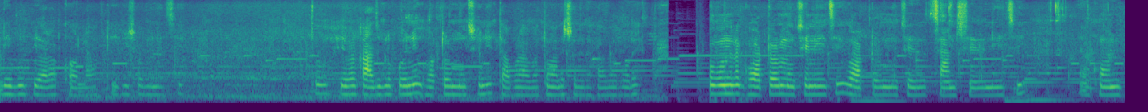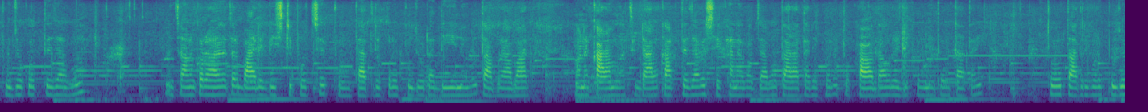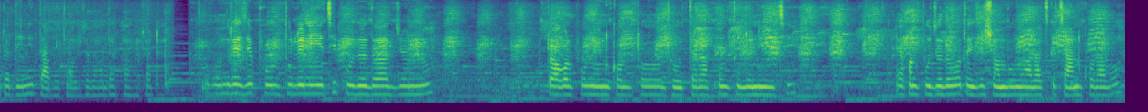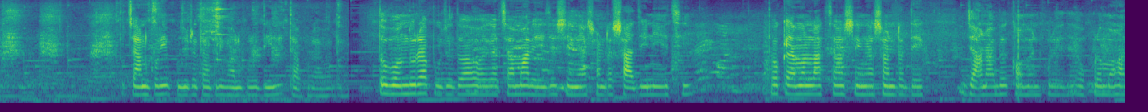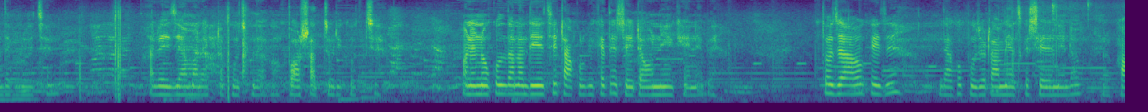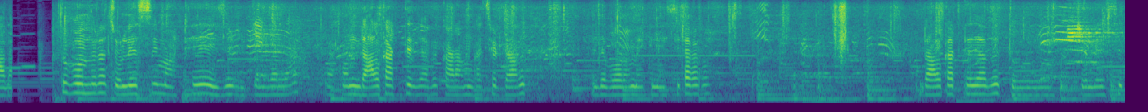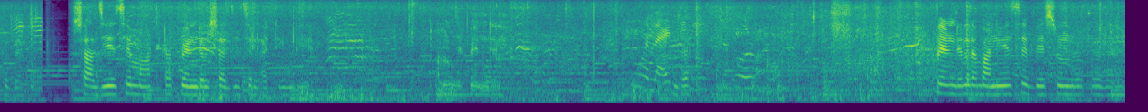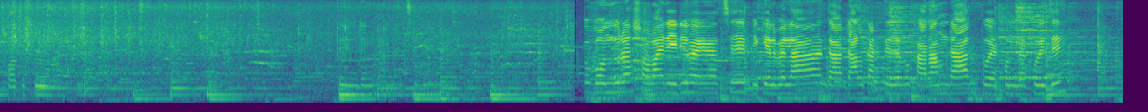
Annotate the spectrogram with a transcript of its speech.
লেবু, পেয়ারা, কলা, কী কী সব এনেছি। তো এবার কাজগুলো করে নিই ঘরটর মুছে নিই, তারপর আবার তোমাদের সাথে দেখা হবে পরে। তো বন্ধুরা ঘরটর মুছে নিয়েছি ঘরটর মুছে চান সেরে নিয়েছি। এখন পুজো করতে যাব। চান করা হয়ে গেছে, আর বাইরে বৃষ্টি পড়ছে, তো তাড়াতাড়ি করে পুজোটা দিয়ে নেব। তারপরে আবার মানে কারাম গাছের ডাল কাটতে যাবে, সেখানে আবার যাব তাড়াতাড়ি করে। তো খাওয়া দাওয়া রেডি করে নিতে হবে তাড়াতাড়ি। তো তাড়াতাড়ি করে পুজোটা দিয়ে নিই, তারপর তোমাদের সাথে আমার দেখা হবে বন্ধুরা এই যে ফুল তুলে নিয়েছি পুজো দেওয়ার জন্য। টগর ফুল, নীলকণ্ঠ ধূতারা ফুল তুলে নিয়েছি। এখন পুজো দেবো, তো এই যে শম্ভু মহারাজকে চান করাবো। তো চান করিয়ে পুজোটা তাড়াতাড়ি ভালো করে দিই তারপরে আবার তো বন্ধুরা, পুজো দেওয়া হয়ে গেছে আমার, এই যে সিংহাসনটা সাজিয়ে নিয়েছি। তো কেমন লাগছে আমার সিংহাসনটা দেখ, জানাবে কমেন্ট করে যে ওপরে মহাদেব রয়েছেন। আর এই যে আমার একটা পুজো দেখো, প্রসাদ চুরি করছে। মানে নকুল দানা দিয়েছি, ঠাকুরকে খেতে, সেইটাও নিয়ে খেয়ে নেবে। তো যা হোক, এই যে, দেখো, পুজোটা আমি আজকে সেরে নিলাম খাওয়া তো বন্ধুরা, চলে এসেছি মাঠে, এই যে বিকেলবেলা। এখন ডাল কাটতে যাবে, কারাম গাছের ডাল। এই যে বড় মেয়েকে নিয়ে এসেছি টাকা। ডাল কাটতে যাবে, তো চলে এসেছি, তো দেখো। সাজিয়েছে মাঠটা, প্যান্ডেল সাজিয়েছে লাইটিং দিয়ে। যে প্যান্ডেল। প্যান্ডেলটা বানিয়েছে, বেশ সুন্দর করে দেখো কত সুন্দর লাগছে। প্যান্ডেল বন্ধুরা, সবাই রেডি হয়ে গেছে। বিকেলবেলা গা ডাল কাটতে যাব, কারাম ডাল। তো এখন দেখো যে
